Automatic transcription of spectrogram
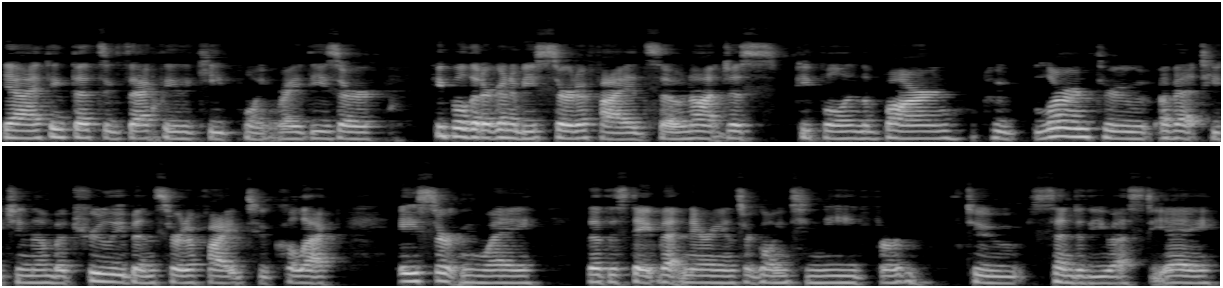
Yeah, I think that's exactly the key point, right? These are people that are going to be certified, so not just people in the barn who learned through a vet teaching them, but truly been certified to collect a certain way that the state veterinarians are going to need for to send to the USDA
